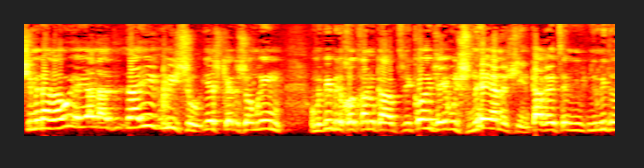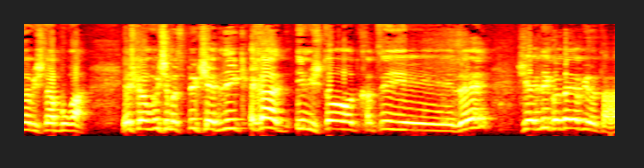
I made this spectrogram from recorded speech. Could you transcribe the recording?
שמן הראוי היה לה- להעיר מישהו. יש כאלה שאומרים, הוא מביא בהלכות חנוכה הרב צבי כהן, שהעירו שני אנשים, ככה בעצם לימד המשנה ברורה. יש כאלה אומרים שמספיק שידליק אחד עם אשתו עוד חצי אה, זה, שידליק אותה יביא אותה.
